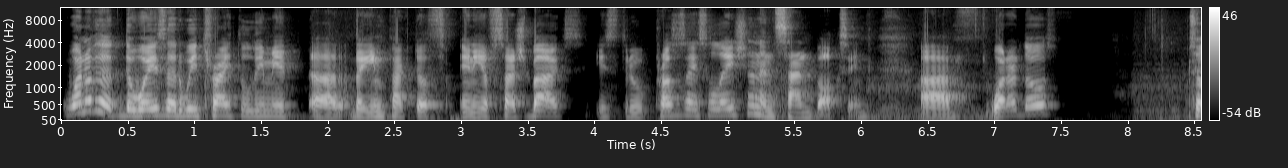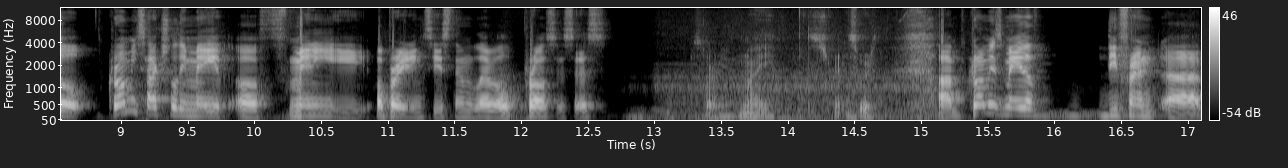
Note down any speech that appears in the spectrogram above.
one of the, the ways that we try to limit uh, the impact of any of such bugs is through process isolation and sandboxing. Uh, what are those? So Chrome is actually made of many operating system level processes. Sorry, my screen is weird. Um, Chrome is made of different uh,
